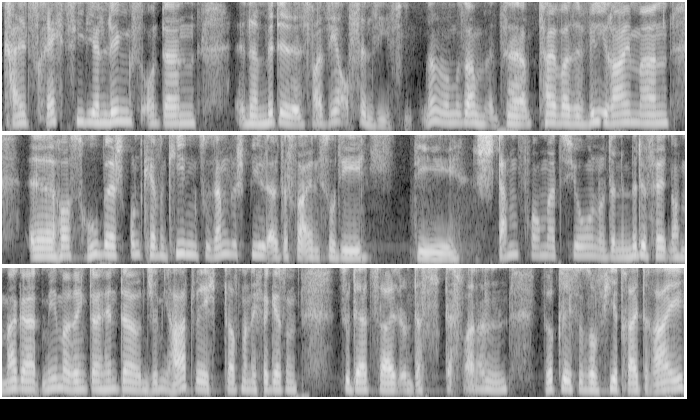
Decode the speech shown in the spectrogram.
Kals rechts, Hidian links und dann in der Mitte, es war sehr offensiv. Ne? Man muss sagen, teilweise Willi Reimann, äh, Horst Rubesch und Kevin Keegan zusammengespielt. Also das war eigentlich so die, die Stammformation und dann im Mittelfeld noch Magath, Memering dahinter und Jimmy Hartwig, darf man nicht vergessen, zu der Zeit. Und das, das war dann wirklich so, so ein 4-3-3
